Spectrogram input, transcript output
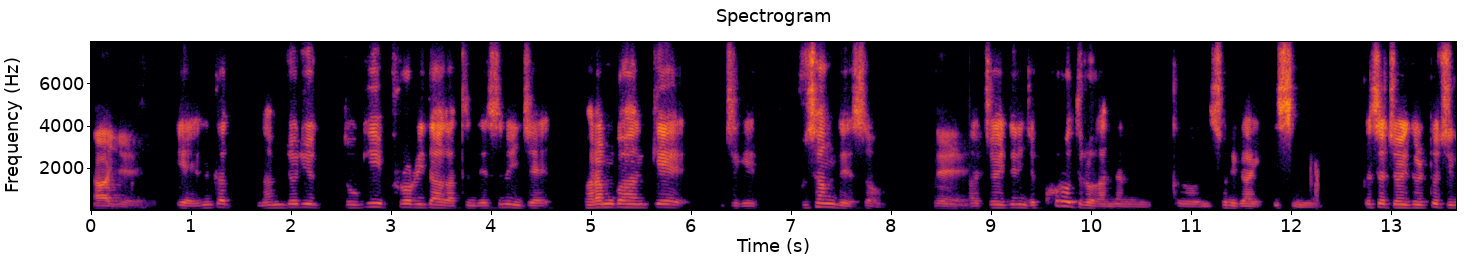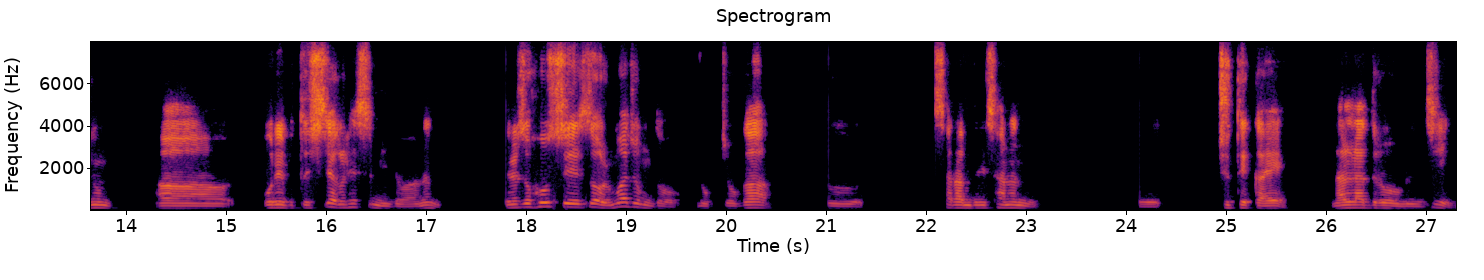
아 예. 예, 그러니까 남조류 독이 플로리다 같은 데서는 이제 바람과 함께 이게 부상돼서 네. 아, 저희들이 이제 코로 들어간다는 그런 소리가 있습니다. 그래서 저희들도 지금 아, 올해부터 시작을 했습니다만은 그래서 호수에서 얼마 정도 녹조가 그 사람들이 사는 그 주택가에 날라 들어오는지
